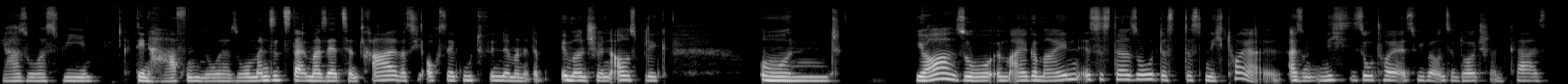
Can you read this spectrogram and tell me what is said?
ja, so was wie den Hafen oder so. Man sitzt da immer sehr zentral, was ich auch sehr gut finde. Man hat immer 'n schönen Ausblick. Und ja, so im Allgemeinen ist es da so, dass das nicht teuer i also, nicht so teuer ist wie bei uns in Deutschland. Klar ist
